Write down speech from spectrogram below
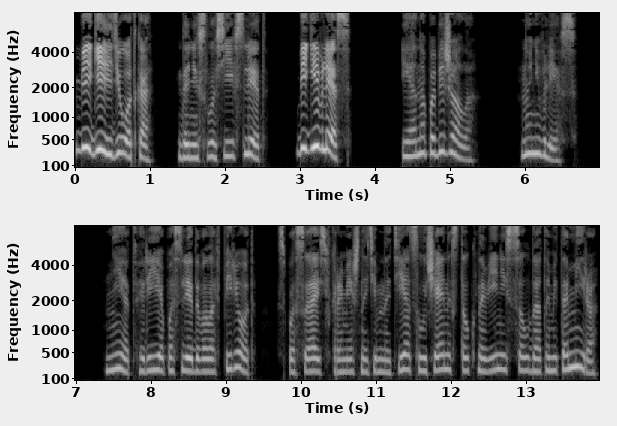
«Беги, идиотка!» — донеслось ей вслед. «Беги в лес!» И она побежала, но не в лес. Нет, Рия последовала вперед, спасаясь в кромешной темноте от случайных столкновений с солдатами Тамира.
